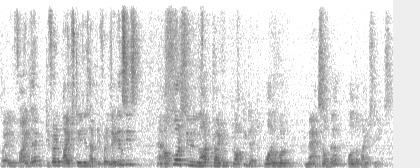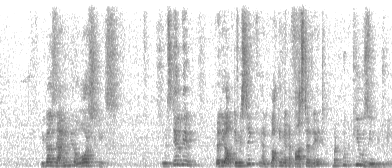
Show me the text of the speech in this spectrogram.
where you find that different pipe stages have different latencies, and of course you will not try to clock it at 1 over max of the all the pipe stages, because that would be the worst case. You will still be very optimistic and clocking at a faster rate, but put queues in between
